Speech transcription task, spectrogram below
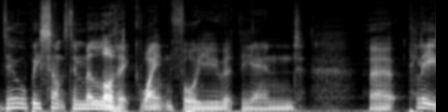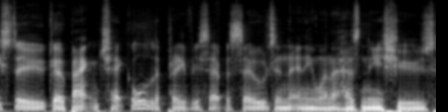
there will be something melodic waiting for you at the end. Uh, please do go back and check all the previous episodes, and anyone that has any issues,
